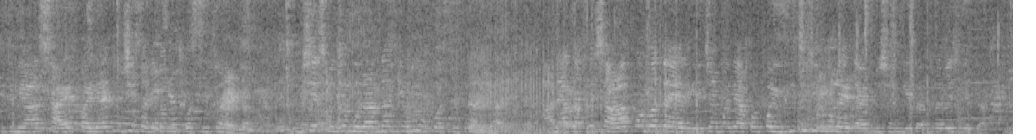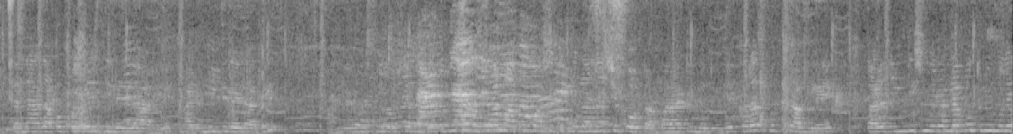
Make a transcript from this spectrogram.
की तुम्ही आज शाळेत पहिल्या दिवशी सगळेजण उपस्थित राहिला. विशेष म्हणजे मुलांना घेऊन उपस्थित राहिला. आणि आज आपली शाळा पूर्व तयारी याच्यामध्ये आपण पहिलीची जी मुलं येतात ॲडमिशन घेतात प्रवेश घेतात त्यांना आज आपण प्रवेश दिलेला आहे मॅडमनी दिलेला आधी आणि दुसरी गोष्ट म्हणजे तुम्ही तुमच्या मातृभाषेतून मुलांना शिकवता मराठीमधून. हे खरंच खूप चांगलं आहे. कारण इंग्लिश मिडियमला पण तुम्ही मुले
